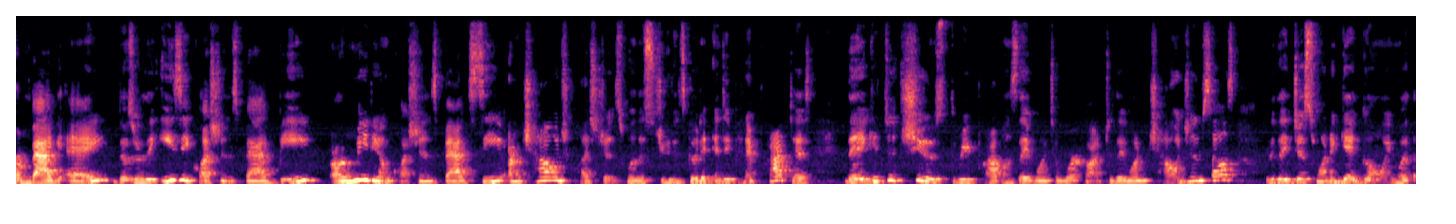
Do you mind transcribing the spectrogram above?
From bag A, those are the easy questions. Bag B are medium questions. Bag C are challenge questions. When the students go to independent practice, they get to choose three problems they want to work on. Do they want to challenge themselves or do they just want to get going with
